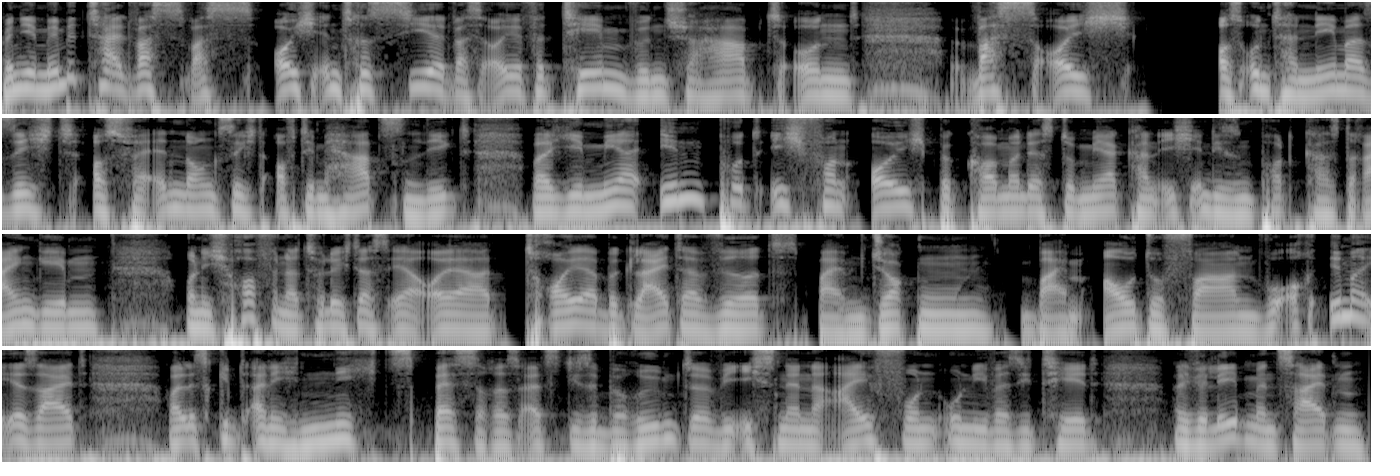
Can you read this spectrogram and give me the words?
Wenn ihr mir mitteilt, was, was euch interessiert, was ihr für Themenwünsche habt und was euch aus Unternehmersicht, aus Veränderungssicht auf dem Herzen liegt, weil je mehr Input ich von euch bekomme, desto mehr kann ich in diesen Podcast reingeben. Und ich hoffe natürlich, dass er euer treuer Begleiter wird beim Joggen, beim Autofahren, wo auch immer ihr seid, weil es gibt eigentlich nichts Besseres als diese berühmte, wie ich es nenne, iPhone-Universität, weil wir leben in Zeiten,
